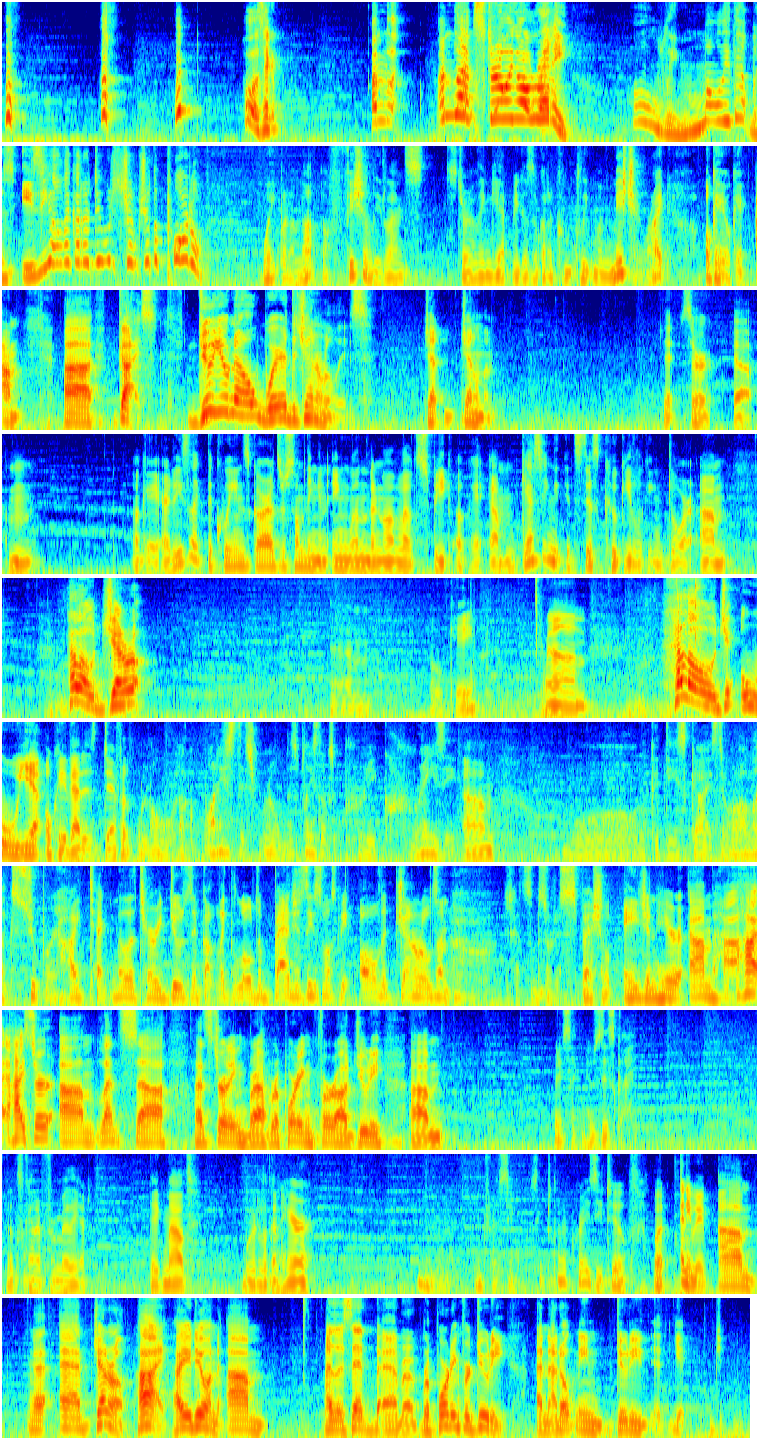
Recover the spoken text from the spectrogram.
what? what? Hold on a second. I'm I'm Lance Sterling already. Holy moly, that was easy. All I gotta do was jump through the portal. Wait, but I'm not officially Lance Sterling yet because I've got to complete my mission, right? Okay, okay. Um, uh, guys, do you know where the general is? Gen gentlemen. Uh, sir, yeah, um. Okay, are these like the Queen's Guards or something in England? They're not allowed to speak. Okay, um, I'm guessing it's this kooky looking door. Um, hello, General. Um, okay. Um, hello, Oh, yeah, okay, that is definitely. Oh, look, what is this room? This place looks pretty crazy. Um, whoa, look at these guys. They're all like super high tech military dudes. They've got like loads of badges. These must be all the generals and. He's got some sort of special agent here. Um, hi, hi, sir. Um, Lance, uh, Lance Sterling, uh, reporting for uh, duty. Um, wait a second. Who's this guy? Looks kind of familiar. Big mouth, weird looking hair. Hmm, interesting. Seems kind of crazy too. But anyway, um, uh, uh, General, hi. How you doing? Um, as I said, uh, reporting for duty, and I don't mean duty. You,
